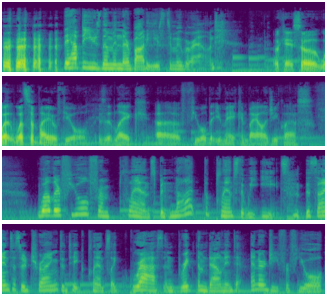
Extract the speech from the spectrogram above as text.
they have to use them in their bodies to move around. Okay, so what what's a biofuel? Is it like a fuel that you make in biology class? Well, they're fuel from plants, but not the plants that we eat. The scientists are trying to take plants like grass and break them down into energy for fuel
